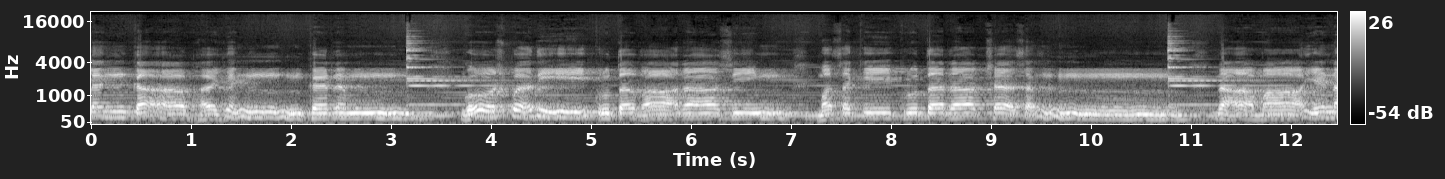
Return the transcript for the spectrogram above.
लङ्काभयङ्करम् गोष्पदीकृतवाराशीं मसकीकृतराक्षसम् रामायणमहामाल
